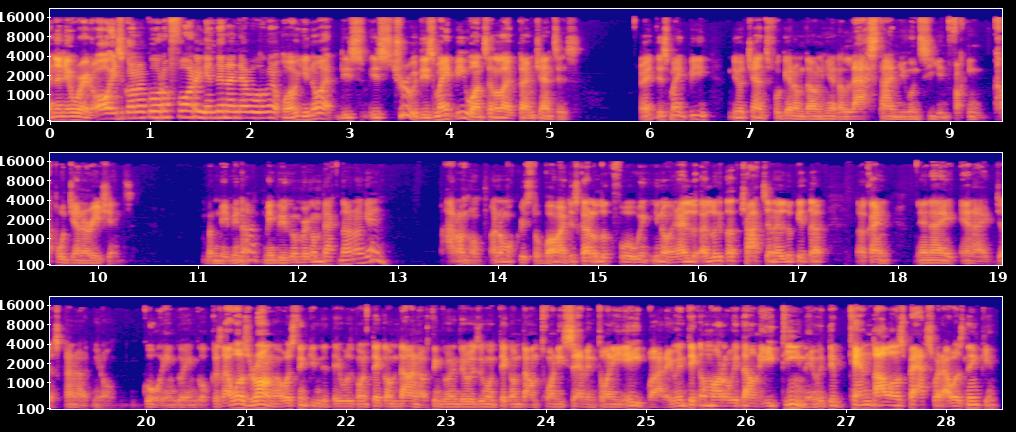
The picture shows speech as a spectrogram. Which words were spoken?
And then they're worried, oh, it's going to go to 40 and then I never will. Well, you know what? This is true. This might be once in a lifetime chances. Right? This might be your chance for get them down here the last time you're going to see in fucking couple generations. But maybe not. Maybe you're gonna bring them back down again. I don't know. I don't know crystal ball. I just gotta look for you know. And I look, I look at the charts and I look at the, the kind and I and I just kind of you know go and go because I was wrong. I was thinking that they was going to take them down. I was thinking they was going to take them down 27, 28, but they wouldn't take them all the way down 18. They to ten dollars past what I was thinking.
